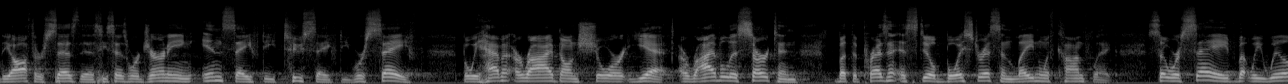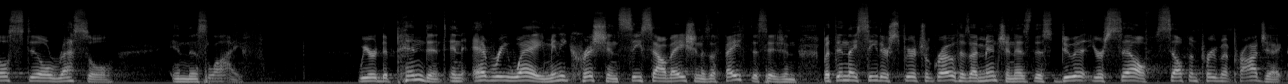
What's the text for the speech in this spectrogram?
the author says this. He says, We're journeying in safety to safety. We're safe, but we haven't arrived on shore yet. Arrival is certain, but the present is still boisterous and laden with conflict. So we're saved, but we will still wrestle in this life. We are dependent in every way. Many Christians see salvation as a faith decision, but then they see their spiritual growth, as I mentioned, as this do it yourself, self improvement project.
